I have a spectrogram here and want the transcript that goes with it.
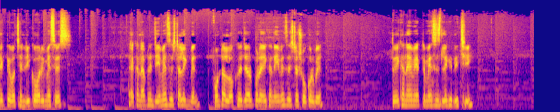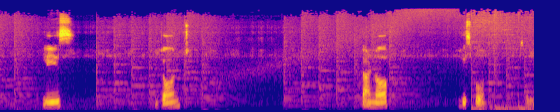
দেখতে পাচ্ছেন রিকভারি মেসেজ এখানে আপনি যে মেসেজটা লিখবেন ফোনটা লক হয়ে যাওয়ার পরে এখানে এই মেসেজটা শো করবে। তো এখানে আমি একটা মেসেজ লিখে দিচ্ছি। Please don't turn off this phone sorry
